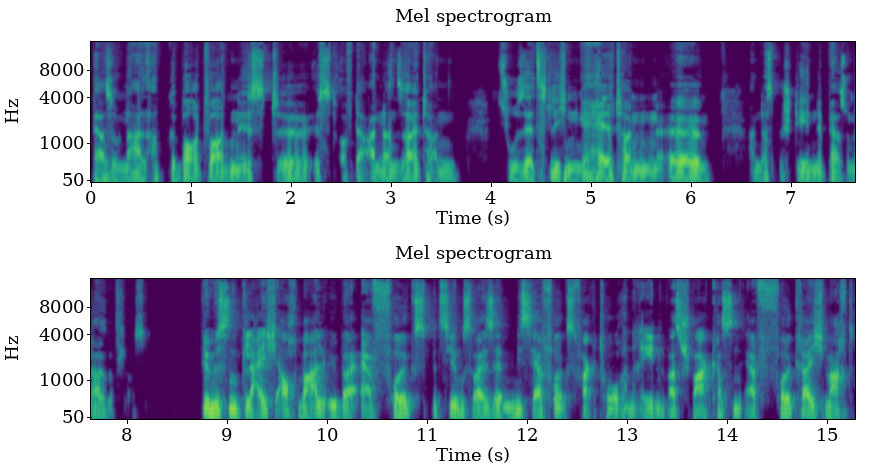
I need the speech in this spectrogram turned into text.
Personal abgebaut worden ist, äh, ist auf der anderen Seite an zusätzlichen Gehältern äh, an das bestehende Personal geflossen. Wir müssen gleich auch mal über Erfolgs- beziehungsweise Misserfolgsfaktoren reden, was Sparkassen erfolgreich macht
